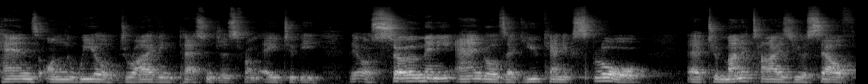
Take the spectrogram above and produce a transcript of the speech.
hands on the wheel driving passengers from A to B. There are so many angles that you can explore uh, to monetize yourself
